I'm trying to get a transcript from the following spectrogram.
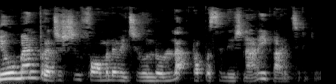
ന്യൂമാൻ പ്രൊജക്ഷൻ ഫോർമുല വെച്ചുകൊണ്ടുള്ള റെപ്രസെന്റേഷൻ ആണ് ഈ കാണിച്ചിരിക്കുന്നത്.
